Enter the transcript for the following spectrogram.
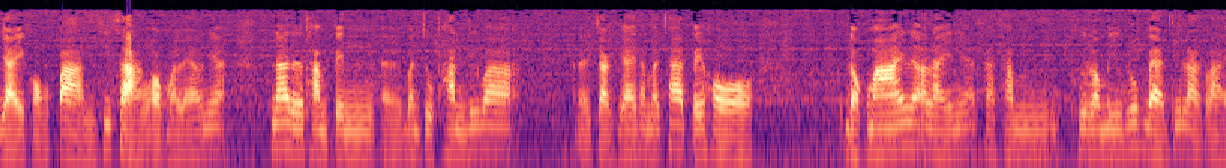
ใยของป่านที่สางออกมาแล้วเนี่ยน่าจะทำเป็นเอ่อบรรจุภัณฑ์ที่ว่าเอ่อจากใยธรรมชาติไปห่อ ดอกไม้หรืออะไรเนี่ยค่ะทำคือเรามีรูปแบบที่หลากหลาย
